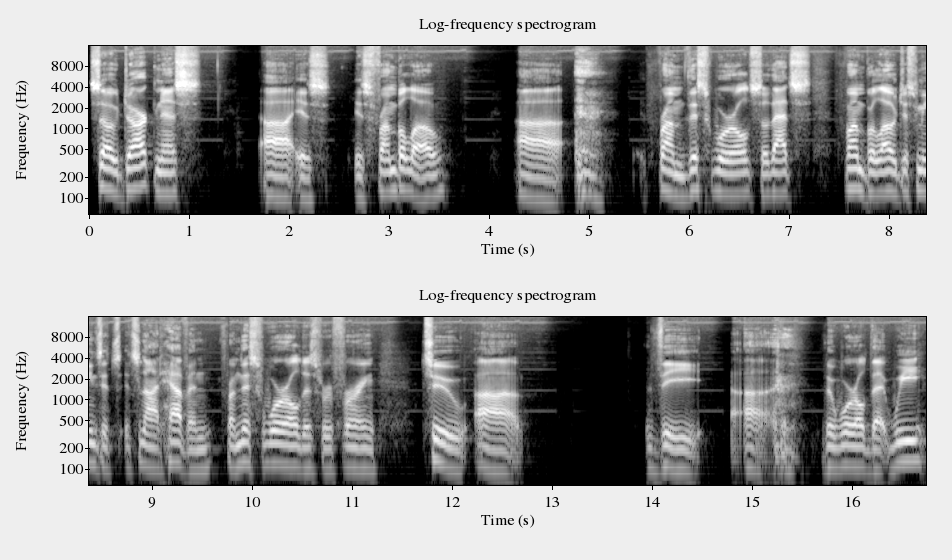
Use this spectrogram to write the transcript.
So, darkness uh, is, is from below, uh, from this world. So that's from below just means it's, it's not heaven. From this world is referring to uh, the uh, the world that we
